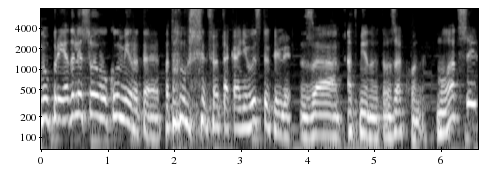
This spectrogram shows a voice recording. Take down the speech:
ну, предали своего кумира-то, потому что это вот так они выступили за отмену этого закона. Молодцы.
